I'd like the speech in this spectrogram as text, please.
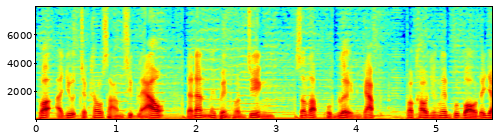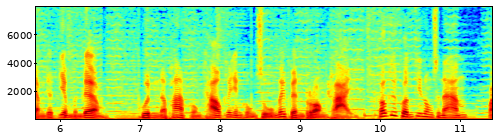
เพราะอายุจะเข้า 30 แล้ว แต่นั่นไม่เป็นความจริงสำหรับผมเลยนะครับ เพราะเขายังเล่นฟุตบอลได้อย่างยอดเยี่ยมเหมือนเดิม คุณภาพของเขาก็ยังคงสูงไม่เป็นรองใคร เขาคือคนที่ลงสนามไป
